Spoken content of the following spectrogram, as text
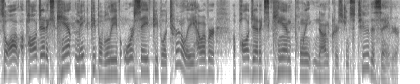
So, apologetics can't make people believe or save people eternally. However, apologetics can point non Christians to the Savior.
